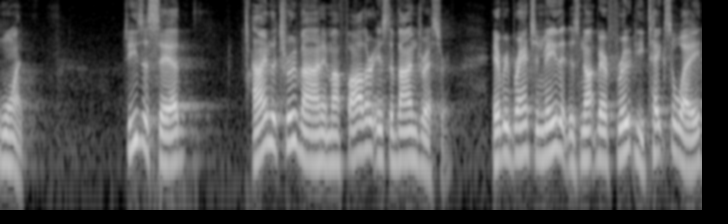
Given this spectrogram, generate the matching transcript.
1. Jesus said, I am the true vine, and my Father is the vine dresser. Every branch in me that does not bear fruit, he takes away,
